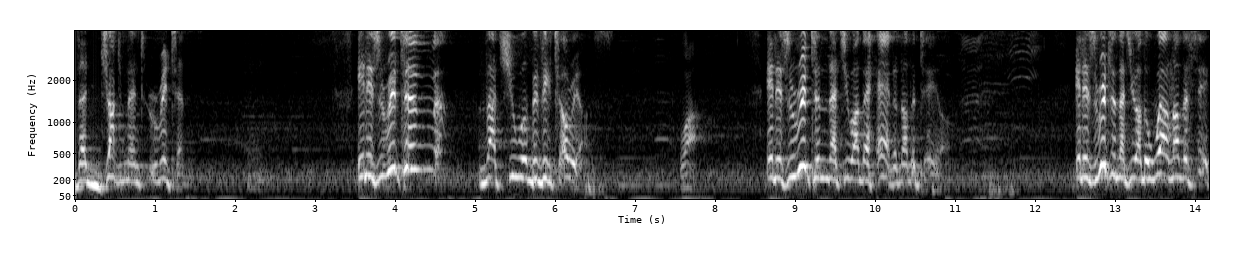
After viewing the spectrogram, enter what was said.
the judgment written. It is written that you will be victorious. Wow. It is written that you are the head and not the tail. It is written that you are the well, not the sick.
